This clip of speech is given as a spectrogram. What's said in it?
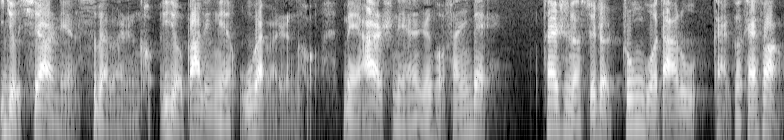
一九七二年四百万人口，一九八零年五百万人口，每二十年人口翻一倍。但是呢，随着中国大陆改革开放，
